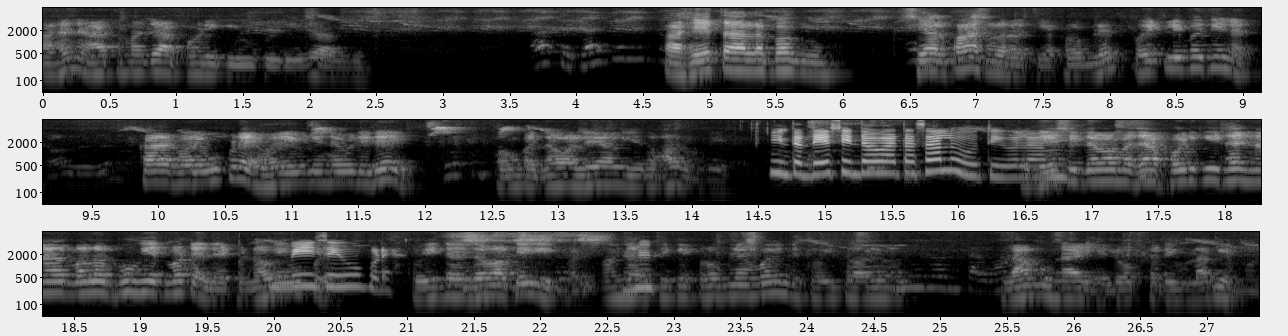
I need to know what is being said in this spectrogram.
આ હે ને હાથમાં જા ફોડી ગઈ ઉપડી જાવજે. આ હેતા લગભગ ચાર પાંચ વર્ષ થયા પ્રોબ્લેમ એટલી બધી ને કારક વરે ઉપડે વરે એવડી ને એવડી રહે. તો હું કાંઈ દવા લઈ આવીએ તો સારું રહે. એ તો દેશી દવા તો ચાલુ હતી ઓલા દેશી દવામાં જ્યાં ફોડકી થાય ના મતલબ ભૂંગી જ મટે જાય પણ નવી બીજી ઉપડે. તો એ દવા પીવી પડે. અંદરથી કંઈ પ્રોબ્લેમ હોય ને તો એ તો હવે લાંબુ નાડી ડોક્ટર ડૉક્ટર એવું લાગે મને.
